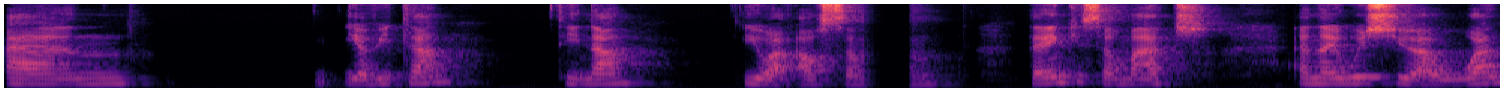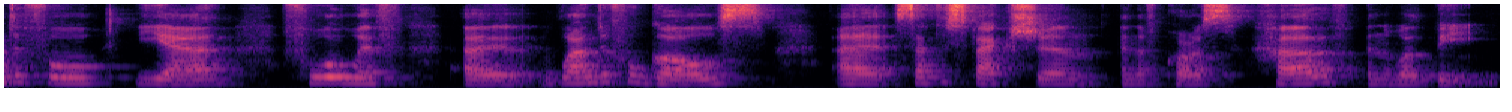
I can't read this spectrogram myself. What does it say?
And Jovita, Tina, you are awesome. Thank you so much. And I wish you a wonderful year full with uh, wonderful goals, uh, satisfaction, and of course, health and well being.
